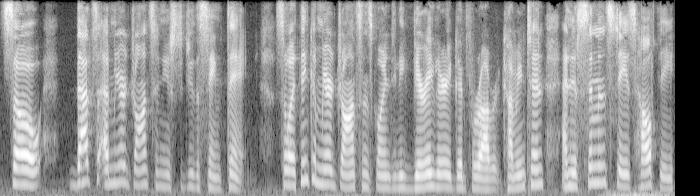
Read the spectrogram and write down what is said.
So that's Amir Johnson used to do the same thing. So I think Amir Johnson is going to be very, very good for Robert Covington. And if Simmons stays healthy,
